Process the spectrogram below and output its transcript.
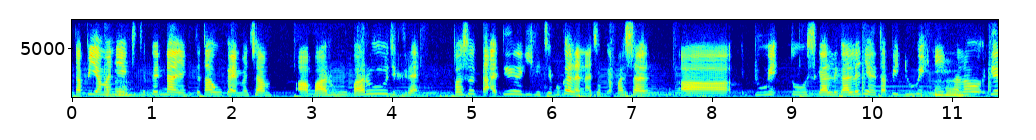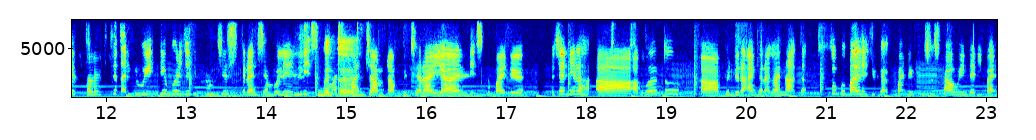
Tapi yang mana yang kita kenal, yang kita tahu kan macam uh, baru baru je grad. Lepas tu tak ada lagi kerja. Bukanlah nak cakap pasal uh, duit tu segala-galanya tapi duit ni Mhm. kalau dia kalau kita tak ada duit dia boleh jadi punca stres yang boleh leads ke macam-macam tau perceraian leads kepada macam ni lah uh, apa tu uh, penderaan kanak-kanak Tak- tu berbalik juga kepada khusus kahwin tadi Bat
